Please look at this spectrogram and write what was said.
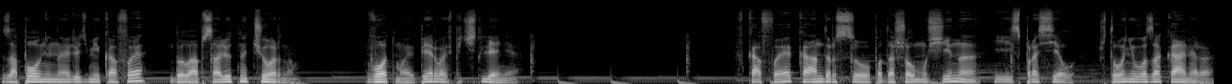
Заполненное людьми кафе было абсолютно черным. Вот мое первое впечатление. В кафе к Андерсу подошел мужчина и спросил, что у него за камера.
